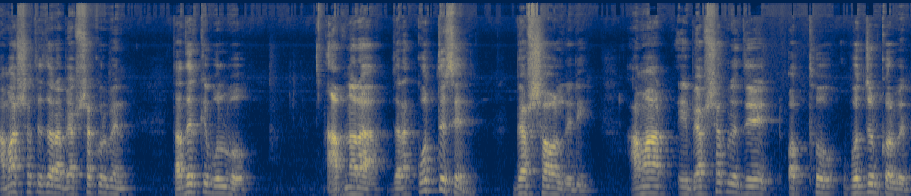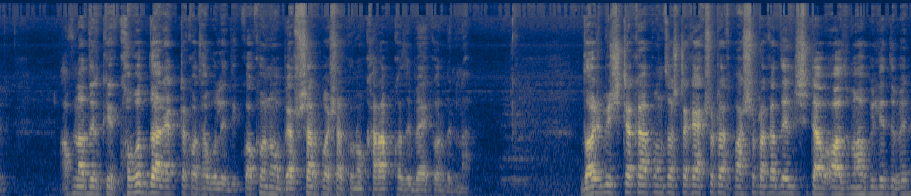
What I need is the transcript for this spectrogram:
আমার সাথে যারা ব্যবসা করবেন, তাদেরকে বলব, আপনারা যারা করতেছেন ব্যবসা অলরেডি আমার এই ব্যবসা করে যে অর্থ উপার্জন করবেন, আপনাদেরকে খবরদার একটা কথা বলে দিই, কখনো ব্যবসার পয়সা কোনো খারাপ কাজে ব্যয় করবেন না। দশ বিশ টাকা, পঞ্চাশ টাকা, একশো টাকা, পাঁচশো টাকা দেন, সেটা ওয়াজ মাহফিলে দেবেন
